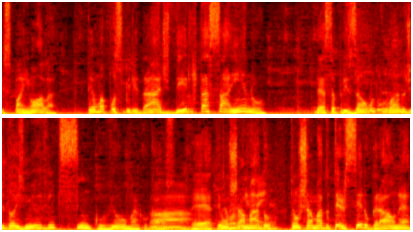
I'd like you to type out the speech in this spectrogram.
espanhola, tem uma possibilidade dele estar saindo dessa prisão no ano de 2025, viu, Marco Caos? Ah. é, tem Então, um que chamado, vem, né? tem um chamado terceiro grau, né?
